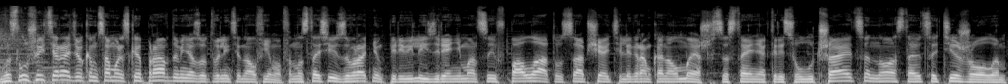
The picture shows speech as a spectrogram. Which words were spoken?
Вы слушаете радио «Комсомольская правда». Меня зовут Валентин Алфимов. Анастасию Заворотнюк перевели из реанимации в палату, сообщает телеграм-канал Мэш. Состояние актрисы улучшается, но остается тяжелым.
